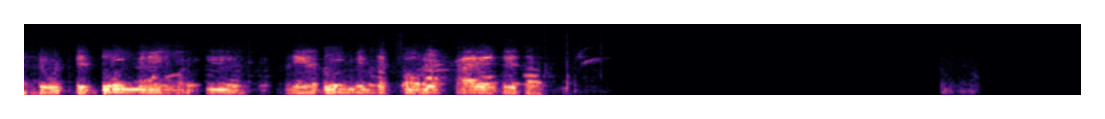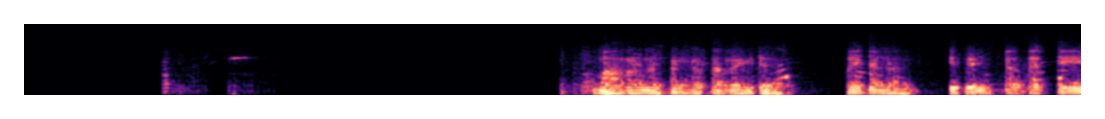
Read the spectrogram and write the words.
शेवटचे दोन मिनिट बाकी आणि या दोन मिनिटात पाहूया काय होतंय ते महाराणा संघाचा रायडर मैदानात डिफेन्स करतात ते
